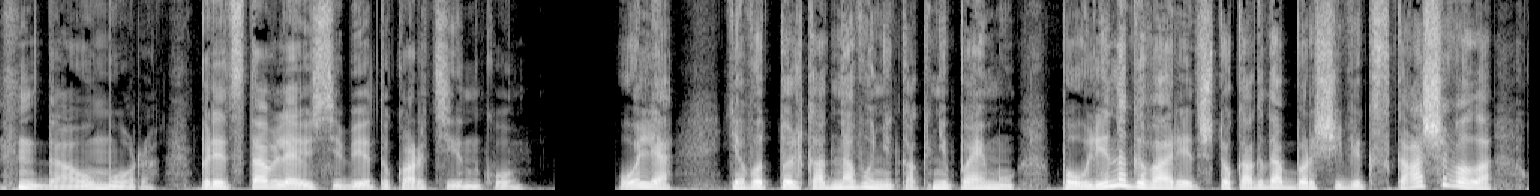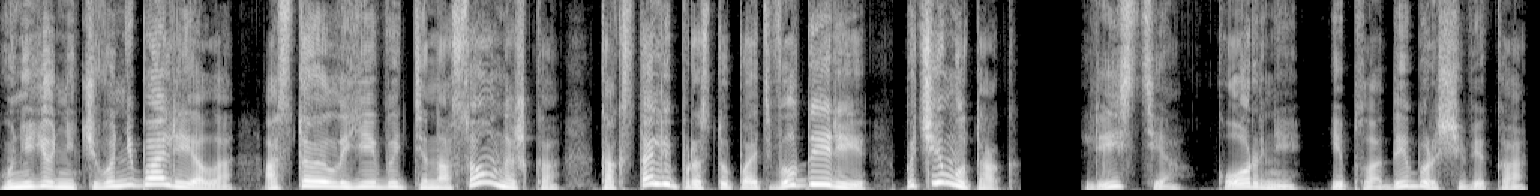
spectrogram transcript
Да, умора. Представляю себе эту картинку. «Оля, я вот только одного никак не пойму. Паулина говорит, что когда борщевик скашивала, у нее ничего не болело, а стоило ей выйти на солнышко, как стали проступать волдыри. Почему так?» Листья, корни и плоды борщевика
